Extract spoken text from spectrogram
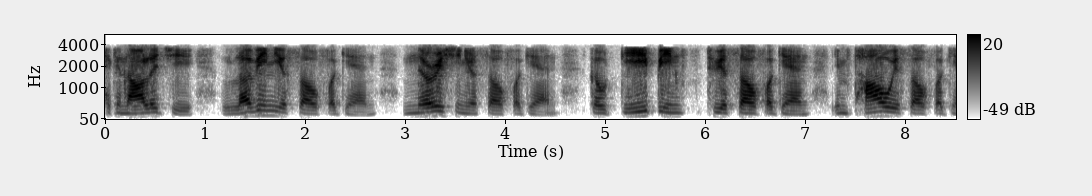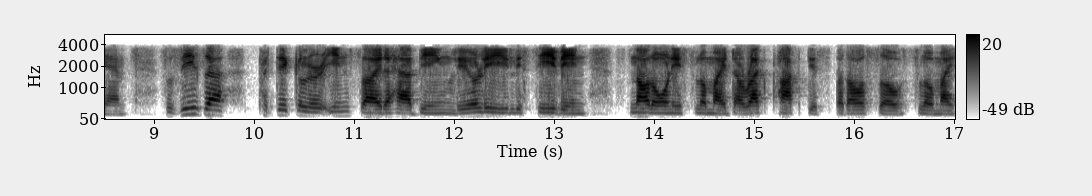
technology, loving yourself again, nourishing yourself again, go deep into yourself again, empower yourself again. So these are particular insight I have been really receiving not only through my direct practice but also through my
